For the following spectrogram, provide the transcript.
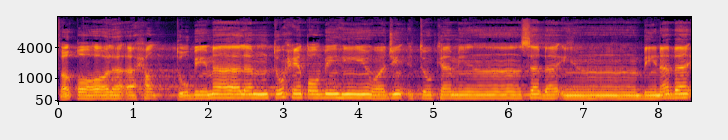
فقال أحطت بما لم تحط به وجئتك من سبأ بنبأ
